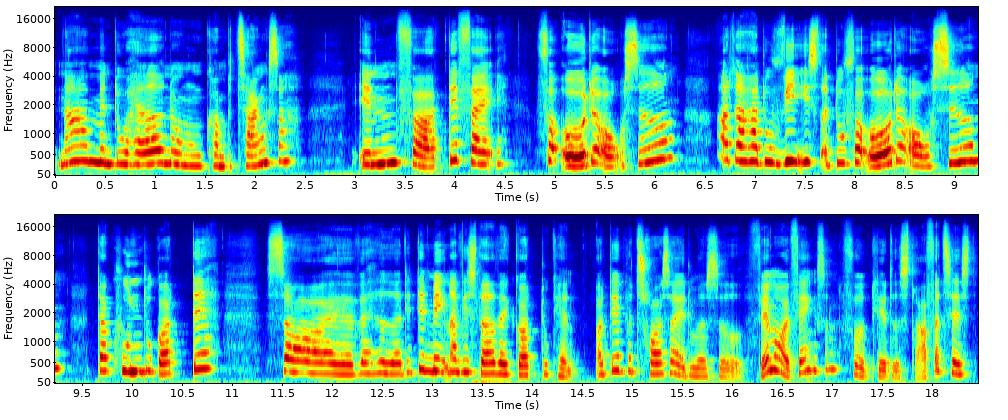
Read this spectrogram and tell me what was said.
nej, men du havde nogle kompetencer inden for det fag for otte år siden, og der har du vist, at du for otte år siden, der kunne du godt det, så øh, hvad hedder det, det mener vi stadigvæk godt, du kan. Og det er på trods af, at du har siddet fem år i fængsel, fået plettet straffetest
